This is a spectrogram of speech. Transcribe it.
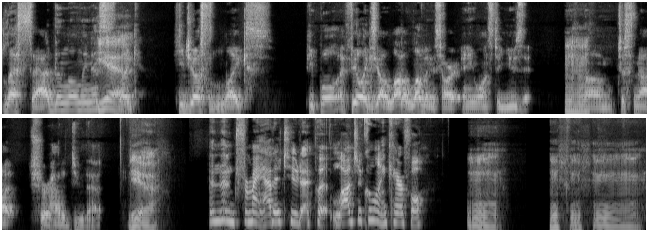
less sad than loneliness. Yeah. Like he just likes people. I feel like he's got a lot of love in his heart and he wants to use it. Mm -hmm. um, just not sure how to do that. Yeah. And then for my attitude, I put logical and careful. Hmm. Gosh,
